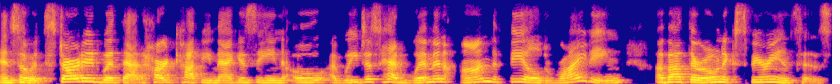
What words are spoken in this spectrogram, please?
And so it started with that hard copy magazine. Oh, we just had women on the field writing about their own experiences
